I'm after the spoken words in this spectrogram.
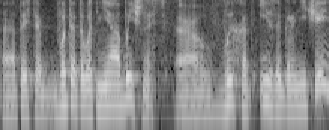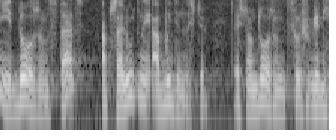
Э, то есть э, вот эта вот необычность, э, выход из ограничений должен стать абсолютной обыденностью. То есть он должен, вернее,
